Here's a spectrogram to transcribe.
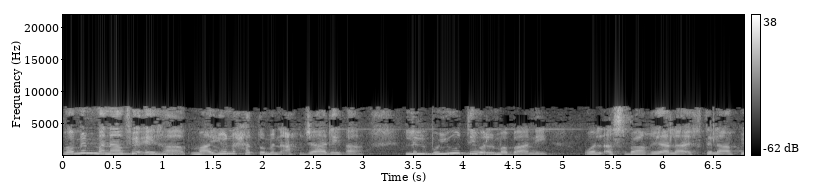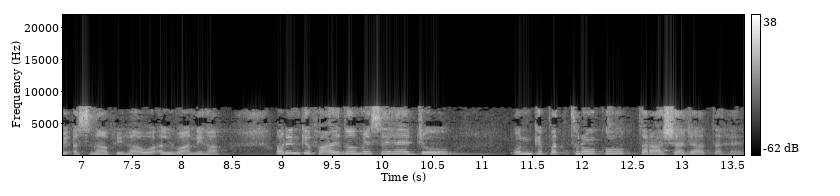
ومن منافعها ما ينحت من احجارها للبيوت والمباني والاسباغ على اختلاف اصنافها والوانها اور ان کے فائدوں میں سے ہے جو ان کے پتھروں کو تراشا جاتا ہے،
